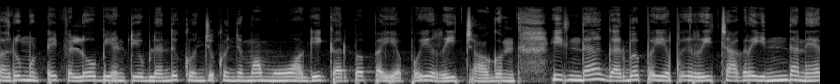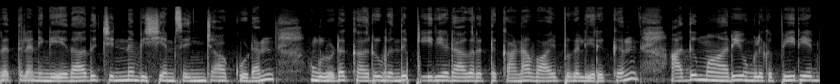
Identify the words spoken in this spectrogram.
கருமுட்டை ஃபெல்லோபியன் டியூப்லேருந்து கொஞ்சம் கொஞ்சமாக மூவ் ஆகி கர்ப்பப்பையை போய் ரீச் ஆகும். இந்த கர்ப்பப்பையை போய் ரீச் ஆகிற இந்த நேரத்தில் நீங்கள் ஏதாவது சின்ன விஷயம் செஞ்சால் கூட உங்களோட கரு வந்து பீரியட் ஆகிறதுக்கான வாய்ப்புகள் இருக்குது அது மாதிரி உங்களுக்கு பீரியட்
